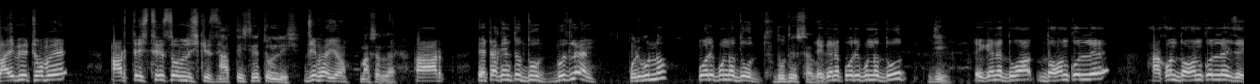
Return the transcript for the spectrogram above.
লাইভ হবে আটত্রিশ থেকে চল্লিশ কেজি। আটত্রিশ থেকে চল্লিশ। জি ভাইয়া। মাসাল্লাহ আর এটা কিন্তু দুধ বুঝলেন? পরিপূর্ণ? পরিপূর্ণ দুধ। দুধের ছাগল এখানে পরিপূর্ণ দুধ। জি। এখানে দহন করলে এখন দহন করলে যে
